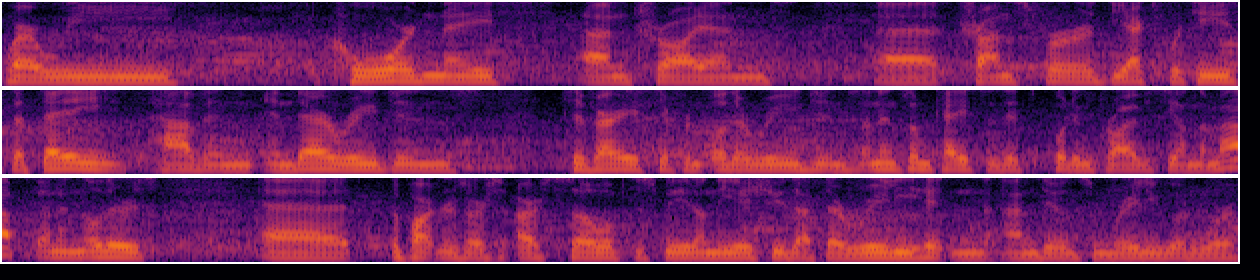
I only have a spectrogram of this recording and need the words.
where we coordinate and try and uh, transfer the expertise that they have in, in their regions to various different other regions. And in some cases, it's putting privacy on the map, and in others, uh, the partners are, are so up to speed on the issue that they're really hitting and doing some really good work.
